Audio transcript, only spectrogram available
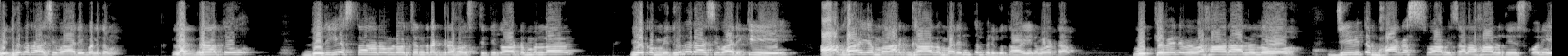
మిథున రాశి వారి ఫలితం. లగ్నాతో ద్వితీయ స్థానంలో చంద్రగ్రహం స్థితి కావటం వల్ల ఈ యొక్క మిథున రాశి వారికి ఆదాయ మార్గాలు మరింత పెరుగుతాయి అన్నమాట ముఖ్యమైన వ్యవహారాలలో జీవిత భాగస్వామి సలహాలు తీసుకొని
